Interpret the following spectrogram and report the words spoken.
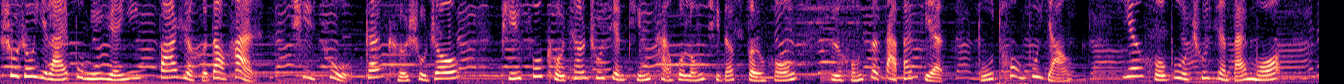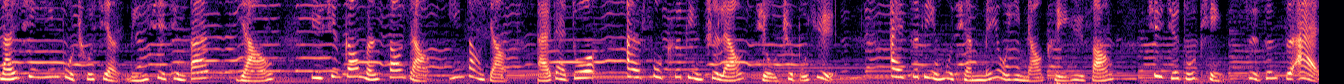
数周以来不明原因发热和盗汗、气促、干咳数周，皮肤口腔出现平坦或隆起的粉红、紫红色大斑点，不痛不痒；咽喉部出现白膜，男性阴部出现鳞屑性斑痒，女性肛门瘙痒、阴道痒、白带多，按妇科病治疗久治不愈。艾滋病目前没有疫苗可以预防。拒绝毒品，自尊自爱，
